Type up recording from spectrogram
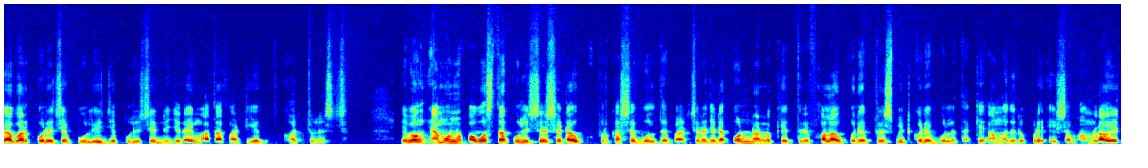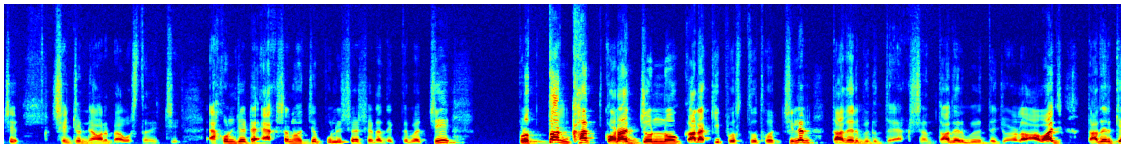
ব্যবহার করেছে পুলিশ যে, পুলিশের নিজেরাই মাথা ফাটিয়ে ঘর চলে এসছে। এবং এমন অবস্থা পুলিশের সেটাও প্রকাশ্যে বলতে পারছে না, যেটা অন্যান্য ক্ষেত্রে ফলাও করে প্রেসমিট করে বলে থাকে, আমাদের উপরে এইসব হামলা হয়েছে, সেই জন্য আমরা ব্যবস্থা নিচ্ছি। এখন যেটা অ্যাকশন হচ্ছে পুলিশের, সেটা দেখতে পাচ্ছি প্রত্যাঘাত করার জন্য কারা কি প্রস্তুত হচ্ছিলেন, তাদের বিরুদ্ধে অ্যাকশন তাদের বিরুদ্ধে জোরালো আওয়াজ, তাদেরকে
